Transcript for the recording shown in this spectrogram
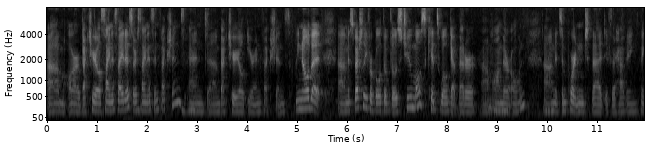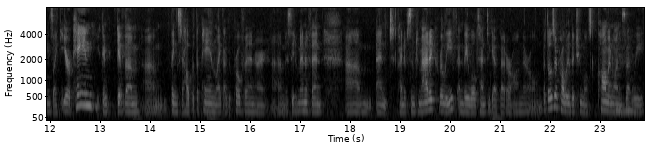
um, are bacterial sinusitis or sinus infections mm-hmm. and um, bacterial ear infections. We know that, um, especially for both of those two, most kids will get better um, on mm-hmm. their own. Um, it's important that if they're having things like ear pain, you can give them um, things to help with the pain, like ibuprofen or um, acetaminophen, um, and kind of symptomatic relief, and they will tend to get better on their own. But those are probably the two most common ones mm-hmm. that we,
